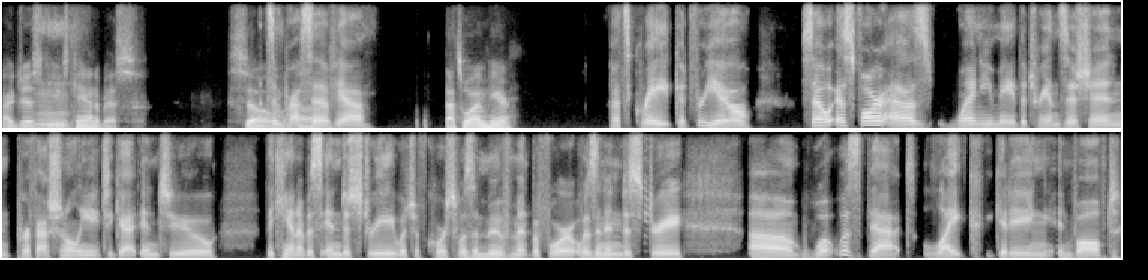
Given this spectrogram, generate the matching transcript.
I just mm. used cannabis. So it's impressive. Uh, yeah. That's why I'm here. That's great. Good for you. So, as far as when you made the transition professionally to get into the cannabis industry, which of course was a movement before it was an industry, um, what was that like getting involved,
